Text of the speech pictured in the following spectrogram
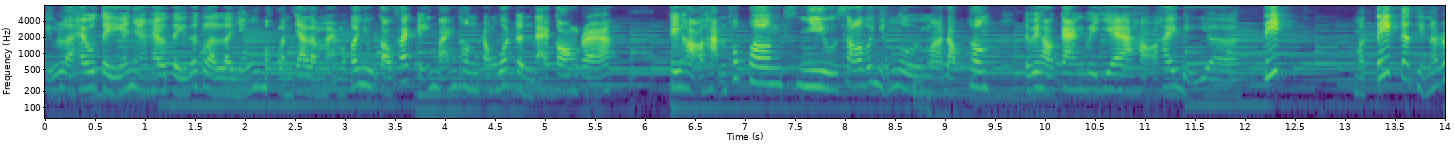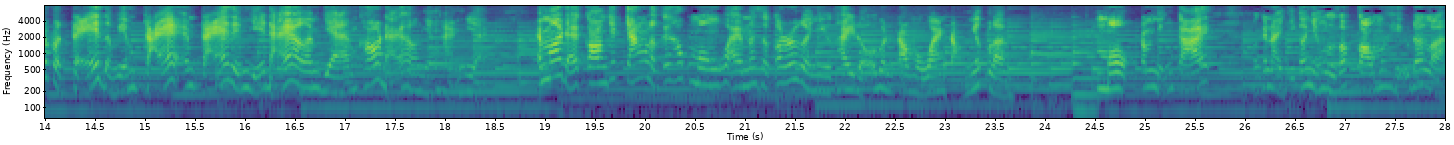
kiểu là healthy á nha. Healthy tức là là những bậc làm cha làm mẹ mà có nhu cầu phát triển bản thân trong quá trình đã con ra thì họ hạnh phúc hơn nhiều so với những người mà độc thân. Tại vì họ càng về già họ hay bị uh, tiếc. Mà tiếc á, thì nó rất là trẻ tại vì em trẻ em trẻ thì em dễ đẻ hơn em già em khó đẻ hơn nhận hạn như vậy. Em mới đẻ con chắc chắn là cái hóc môn của em nó sẽ có rất là nhiều thay đổi bên trong và quan trọng nhất là một trong những cái mà cái này chỉ có những người có con mới hiểu đó là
